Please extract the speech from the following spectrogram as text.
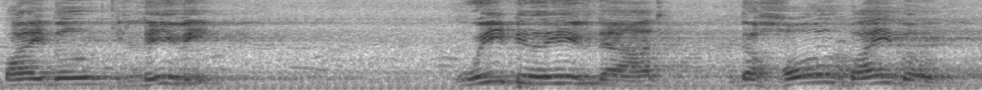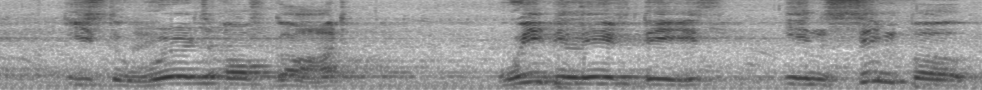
Bible believing. We believe that the whole Bible is the Word of God. We believe this in simple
